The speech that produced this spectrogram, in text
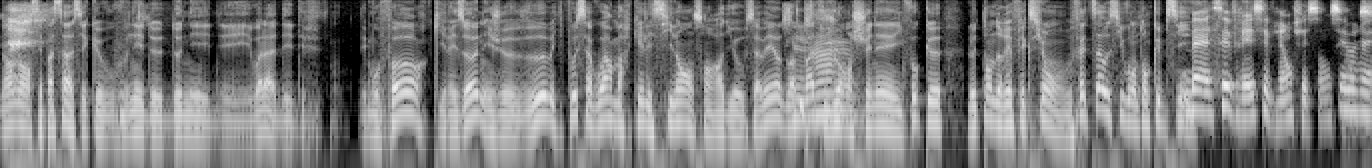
Non, non, c'est pas ça. C'est que vous venez de donner des, voilà, des, des- des mots forts qui résonnent et je veux. Il faut savoir marquer les silences en radio. Vous savez, on ne doit pas toujours enchaîner. Il faut que le temps de réflexion. Vous faites ça aussi, vous, en tant que psy. Ben, c'est vrai, c'est vrai, on fait ça. C'est vrai.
